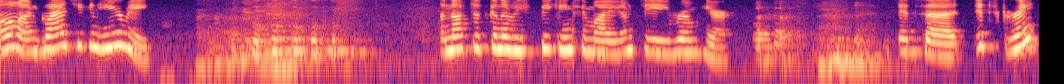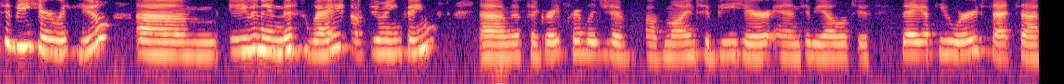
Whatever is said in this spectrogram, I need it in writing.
Oh, I'm glad you can hear me. I'm not just going to be speaking to my empty room here. It's uh, it's great to be here with you, um, even in this way of doing things. Um, it's a great privilege of, of mine to be here and to be able to say a few words that uh,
